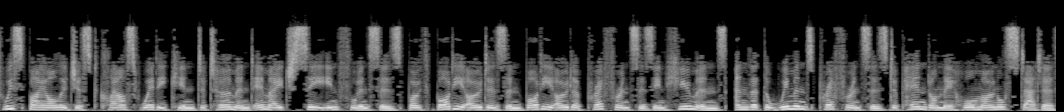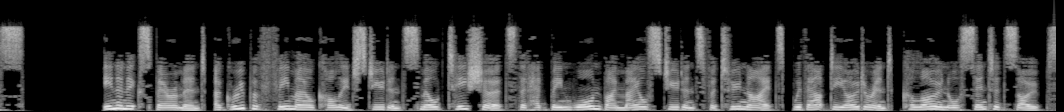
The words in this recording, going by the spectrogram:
Swiss biologist Claus Wedekind determined MHC influences both body odors and body odor preferences in humans, and that the women's preferences depend on their hormonal status. In an experiment, a group of female college students smelled T-shirts that had been worn by male students for two nights, without deodorant, cologne or scented soaps.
